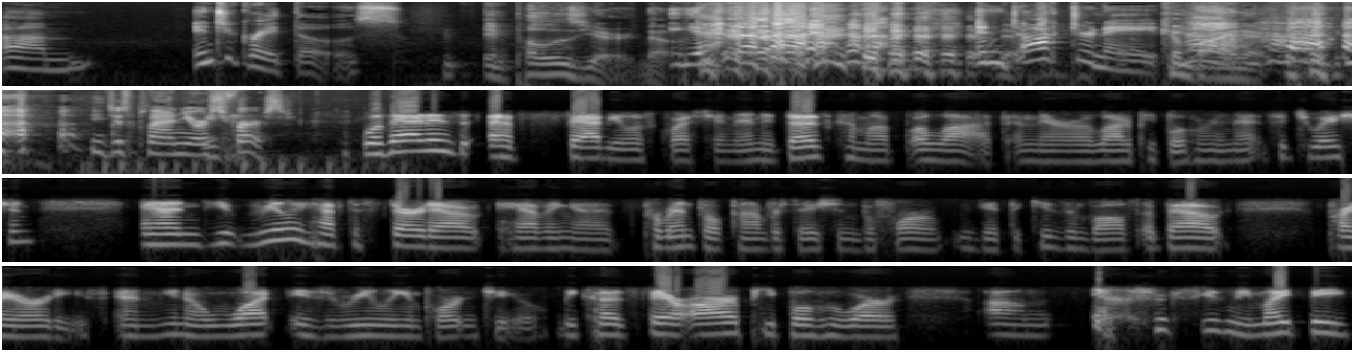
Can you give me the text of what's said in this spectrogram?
um, integrate those? Impose your no Indoctrinate. combine it. you just plan yours first. Well, that is a fabulous question, and it does come up a lot. And there are a lot of people who are in that situation. And you really have to start out having a parental conversation before you get the kids involved about priorities and you know what is really important to you because there are people who are um excuse me might be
